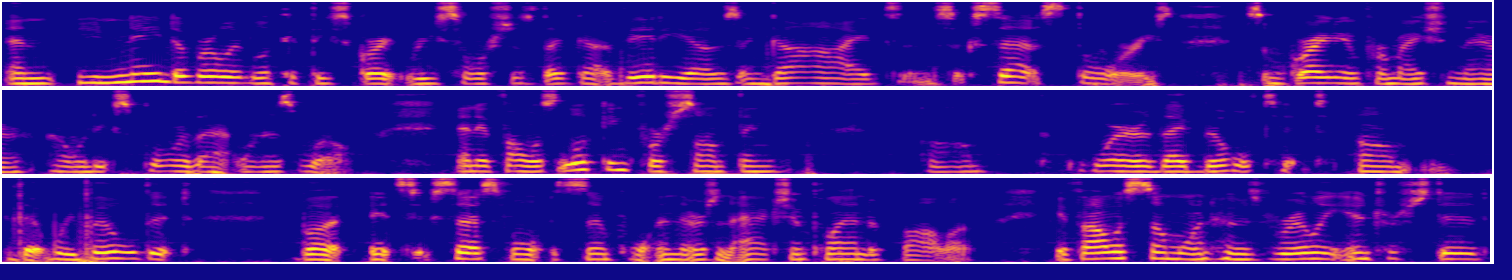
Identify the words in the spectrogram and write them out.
And you need to really look at these great resources. They've got videos and guides and success stories. Some great information there. I would explore that one as well. And if I was looking for something um, where they built it, um, that we build it, but it's successful, it's simple, and there's an action plan to follow. If I was someone who's really interested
